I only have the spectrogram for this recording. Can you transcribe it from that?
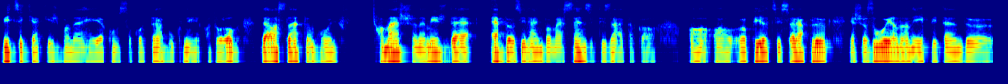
picike kis banánhéjakon szokott elbukni a dolog, de azt látom, hogy ha másra nem is, de ebbe az irányba már szenzitizáltak a, a, a, a piaci szereplők, és az újonnan építendő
